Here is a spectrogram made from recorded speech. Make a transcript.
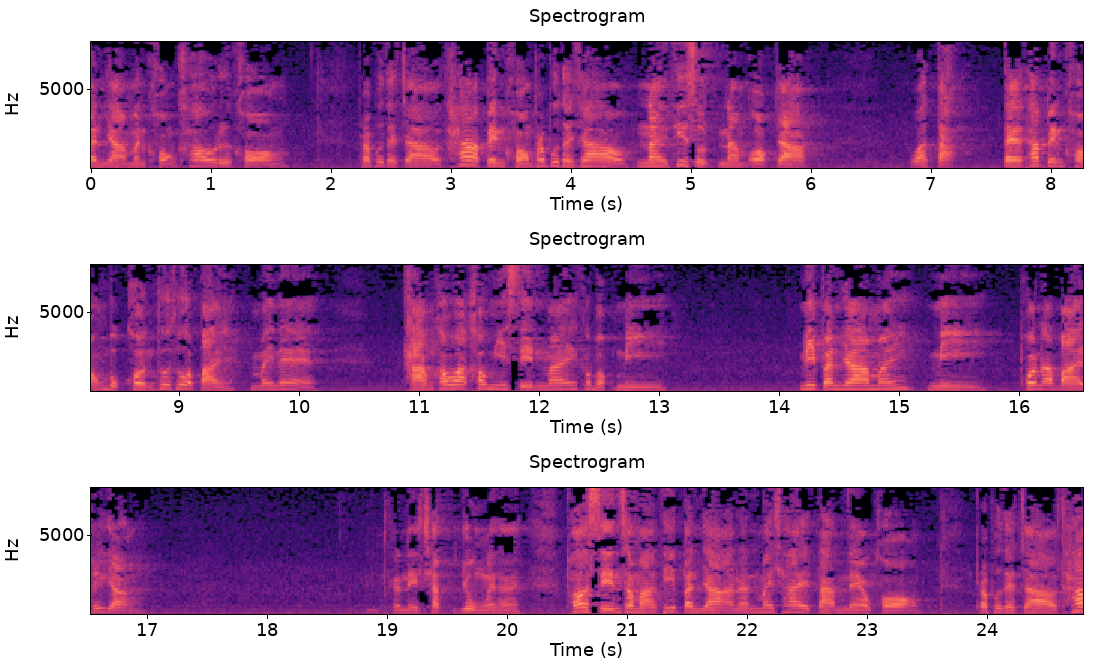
ปัญญามันของเขาหรือของ พระพุทธเจ้า ถ้าเป็นของพระพุทธเจ้าในที่สุดนำออกจากวัตตะ แต่ถ้าเป็นของบุคคลทั่ว ๆ ไปไม่แน่ ถามเขาว่าเขามีศีลไหมเขาบอกมี มีปัญญาไหมมีพ้นอบายหรือยังคันนี้ชักยุ่งเลยใช่ไหมเพราะศีลสมาธิปัญญาอันนั้นไม่ใช่ตามแนวของพระพุทธเจ้า ถ้า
